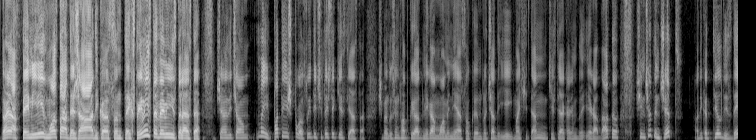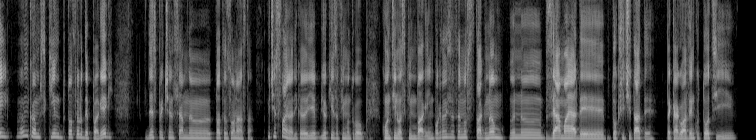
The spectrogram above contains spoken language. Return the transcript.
noi la feminismul ăsta deja, adică sunt extremiste feministele astea. Și am ziceau, măi, poate ești prost, uite, citește chestia asta. Și pentru simplu fapt că eu admiram oamenii aia sau că îmi plăcea de ei, mai citeam chestia aia care îmi era dată și încet, încet, Adică till this day încă îmi schimb tot felul de păreri despre ce înseamnă toată zona asta. Which is fine, adică e, e ok să fim într-o continuă schimbare. Important este să nu stagnăm în uh, zeama aia de toxicitate pe care o avem cu toții,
